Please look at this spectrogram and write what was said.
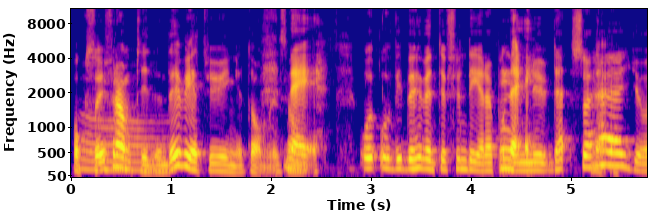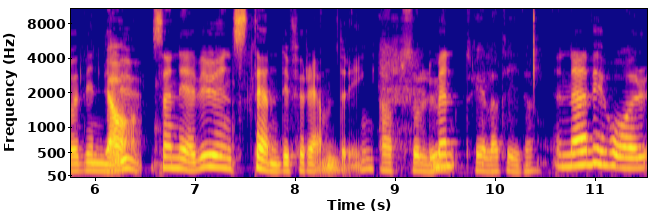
också i framtiden. Det vet vi ju inget om. Liksom. Nej, och, och vi behöver inte fundera på Nej. det nu. Så här gör vi nu. Ja. Sen är vi ju en ständig förändring. Absolut, Men- hela tiden. När vi har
